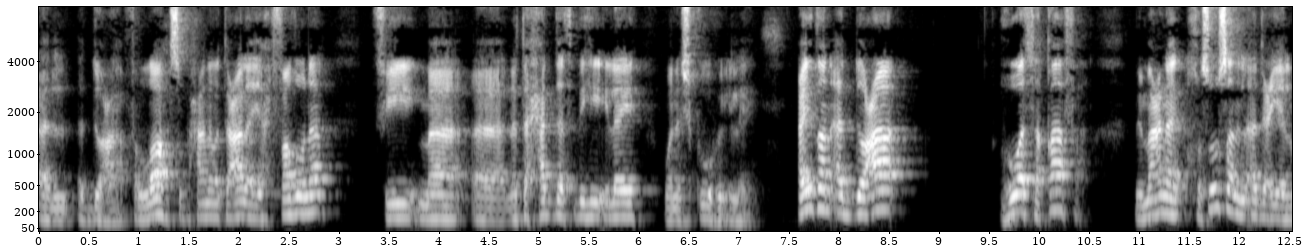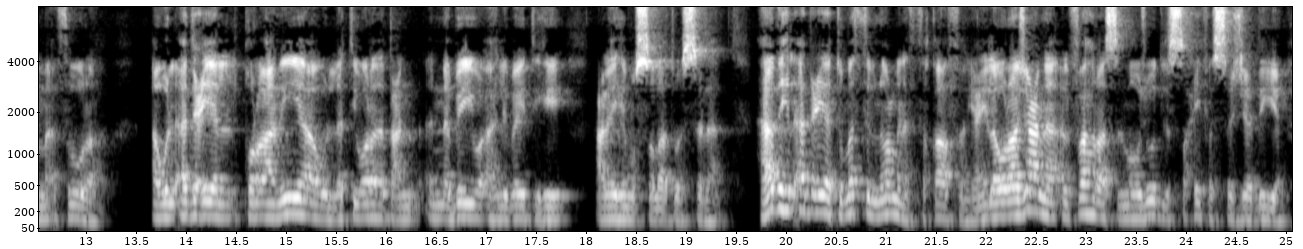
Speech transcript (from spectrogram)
للدعاء. فالله سبحانه وتعالى يحفظنا فيما آه، نتحدث به إليه ونشكوه إليه. أيضا الدعاء هو ثقافة بمعنى خصوصا الأدعية المأثورة أو الأدعية القرآنية أو التي وردت عن النبي وأهل بيته عليهم الصلاة والسلام هذه الأدعية تمثل نوع من الثقافة يعني لو راجعنا الفهرس الموجود للصحيفة السجادية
